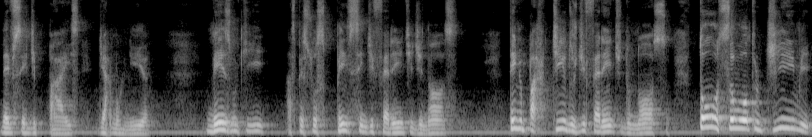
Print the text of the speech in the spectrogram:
deve ser de paz, de harmonia. Mesmo que as pessoas pensem diferente de nós, tenham partidos diferentes do nosso, torçam outro time,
